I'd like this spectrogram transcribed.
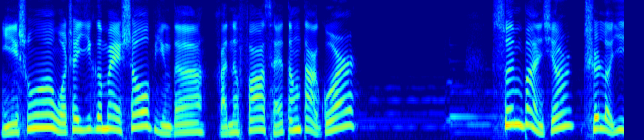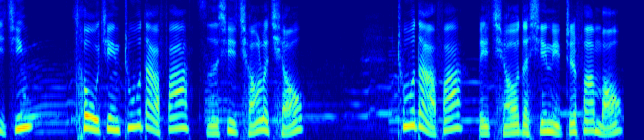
你说我这一个卖烧饼的，还能发财当大官？”孙半仙吃了一惊，凑近朱大发仔细瞧了瞧。朱大发被瞧得心里直发毛。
